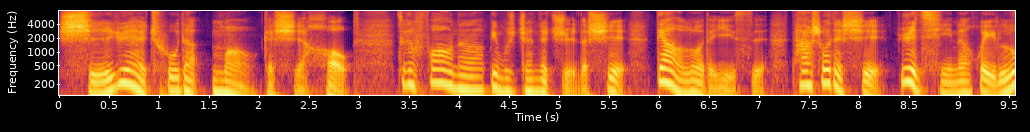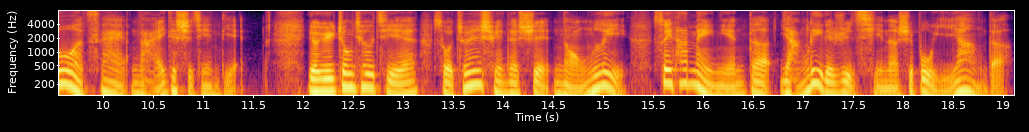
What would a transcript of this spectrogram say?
十月初的某个时候。这个 fall 呢，并不是真的指的是掉落的意思，他说的是日期呢会落在哪一个时间点。由于中秋节所遵循的是农历，所以它每年的阳历的日期呢是不一样的。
